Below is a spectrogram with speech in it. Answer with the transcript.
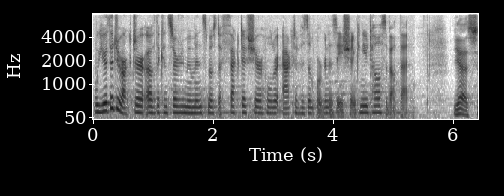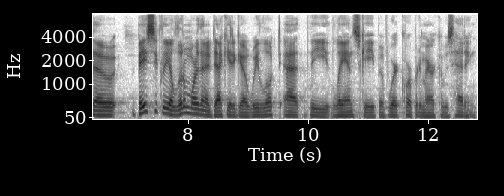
Well, you're the director of the conservative movement's most effective shareholder activism organization. Can you tell us about that? Yeah, so basically, a little more than a decade ago, we looked at the landscape of where corporate America was heading,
